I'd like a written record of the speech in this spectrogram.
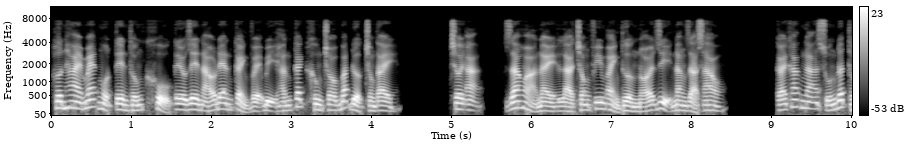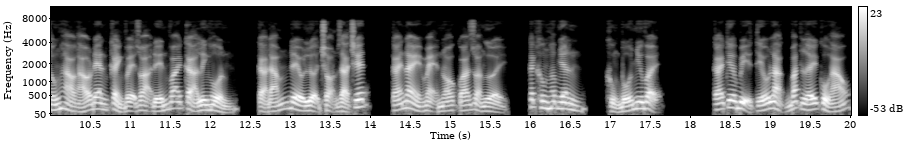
hơn 2 mét một tên thống khổ kêu rên áo đen cảnh vệ bị hắn cách không cho bắt được trong tay. Chơi ạ, gia hỏa này là trong phim ảnh thường nói dị năng giả sao. Cái khác ngã xuống đất thống hào áo đen cảnh vệ dọa đến vai cả linh hồn, cả đám đều lựa chọn giả chết, cái này mẹ nó quá dọa người, cách không hấp nhân, khủng bố như vậy. Cái kia bị tiếu lạc bắt lấy cổ áo,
